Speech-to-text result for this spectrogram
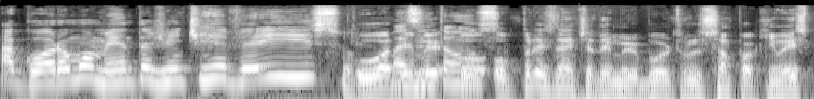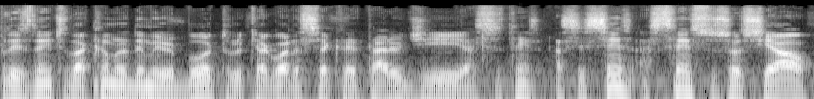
agora é o momento da gente rever isso. O, Ademir- então- o- o presidente Ademir Bortolo, só um pouquinho, o ex-presidente da Câmara Ademir Bortolo, que agora é secretário de assistência, assistência, assistência social,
